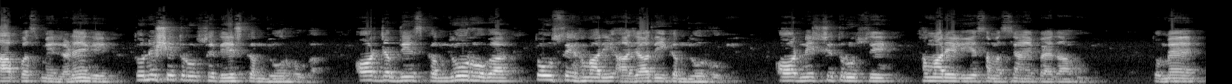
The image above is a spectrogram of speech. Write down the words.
आपस में लड़ेंगे तो निश्चित रूप से देश कमज़ोर होगा। और जब देश कमज़ोर होगा तो उससे हमारी आज़ादी कमज़ोर होगी। और निश्चित रूप से हमारे लिए समस्याएँ पैदा होंगी तो मैं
